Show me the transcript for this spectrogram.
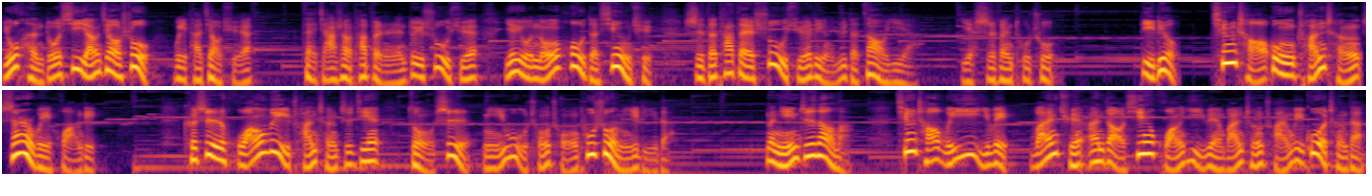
有很多西洋教授为他教学，再加上他本人对数学也有浓厚的兴趣，使得他在数学领域的造诣啊也十分突出。第六，清朝共传承十二位皇帝，可是皇位传承之间总是迷雾重重、扑朔迷离的。那您知道吗？清朝唯一一位完全按照先皇意愿完成传位过程的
